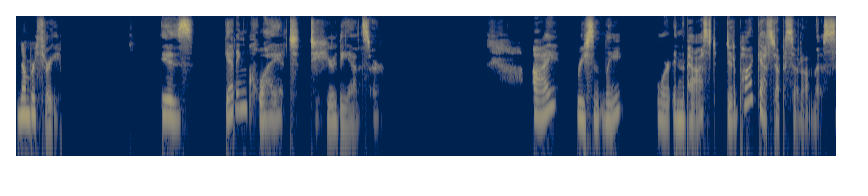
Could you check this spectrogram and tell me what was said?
Number three is getting quiet to hear the answer. I recently, or in the past, did a podcast episode on this.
